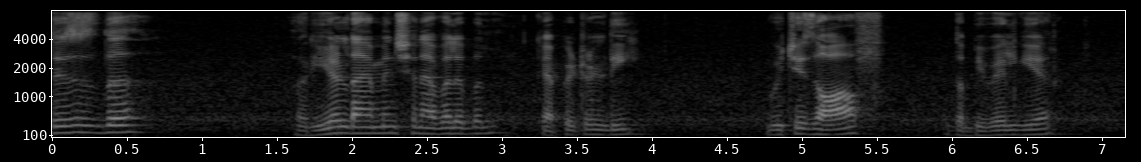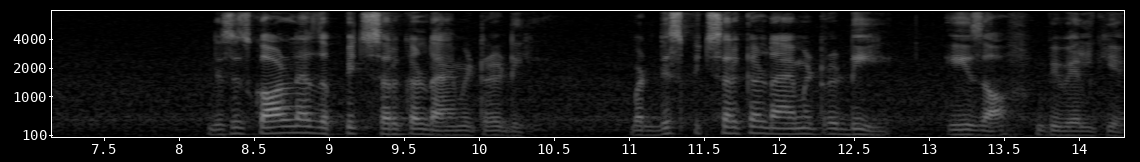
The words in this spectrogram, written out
This is the real dimension available capital D which is of the bevel gear. This is called as the pitch circle diameter D but this pitch circle diameter D is of bevel gear.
